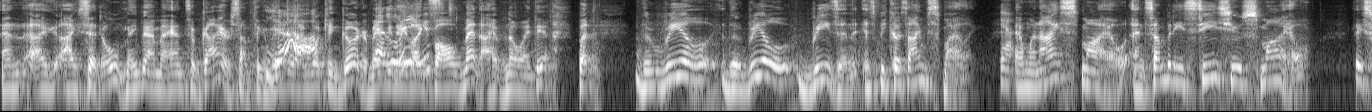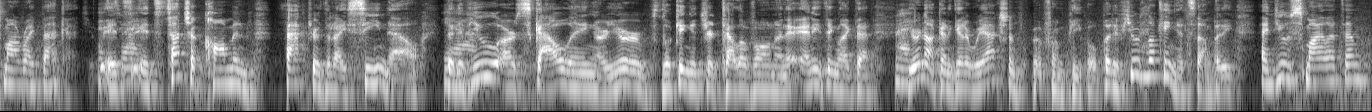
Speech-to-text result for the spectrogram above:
And I, I said, oh, maybe I'm a handsome guy or something. Maybe Yeah, I'm looking good. Or maybe they like bald men. I have no idea. But the real, the real reason is because I'm smiling. Yeah. And when I smile and somebody sees you smile, they smile right back at you. That's it's, right. it's such a common factor that I see now that if you are scowling or you're looking at your telephone and anything like that, Right. you're not going to get a reaction from people. But if you're looking at somebody and you smile at them,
